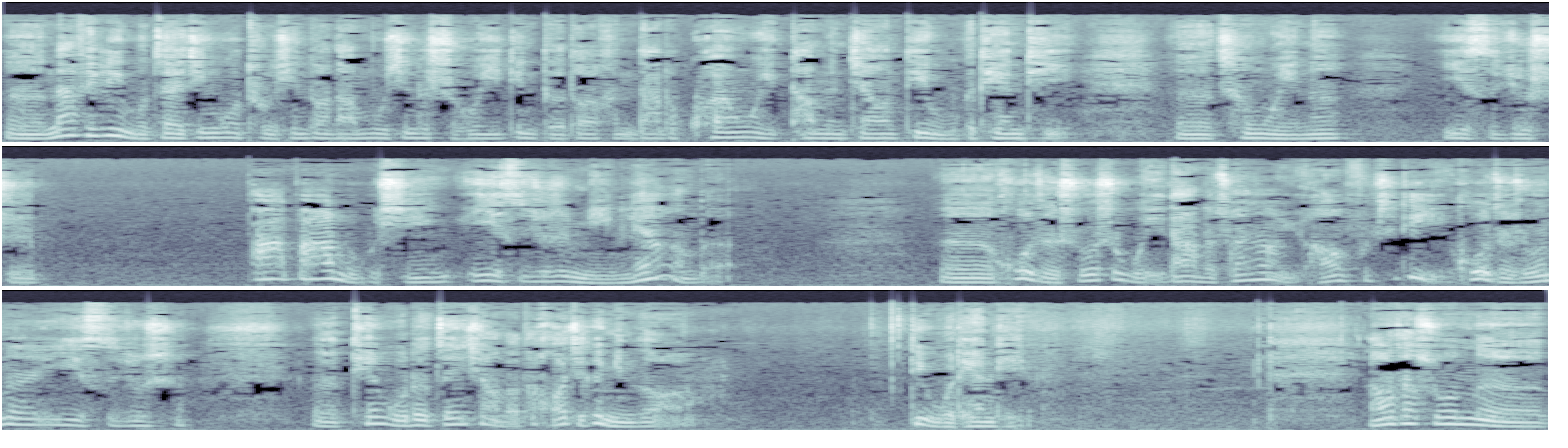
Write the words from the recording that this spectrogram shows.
呃，那菲利姆在经过土星到达木星的时候，一定得到很大的宽慰。他们将第五个天体，呃，称为呢，意思就是巴巴鲁星，意思就是明亮的，呃，或者说是伟大的穿上宇航服之地，或者说呢，意思就是，呃，天国的真相的。它好几个名字啊，第五天体。然后他说呢，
